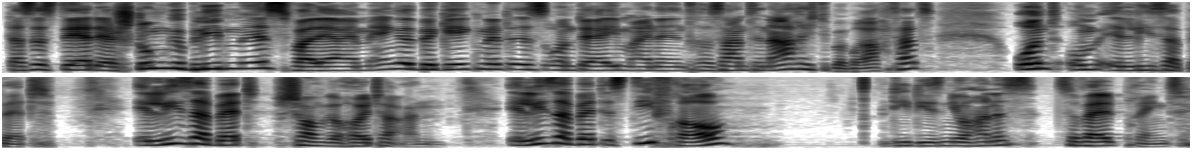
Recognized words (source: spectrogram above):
Das ist der, der stumm geblieben ist, weil er einem Engel begegnet ist und der ihm eine interessante Nachricht überbracht hat. Und um Elisabeth. Elisabeth schauen wir heute an. Elisabeth ist die Frau, die diesen Johannes zur Welt bringt.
